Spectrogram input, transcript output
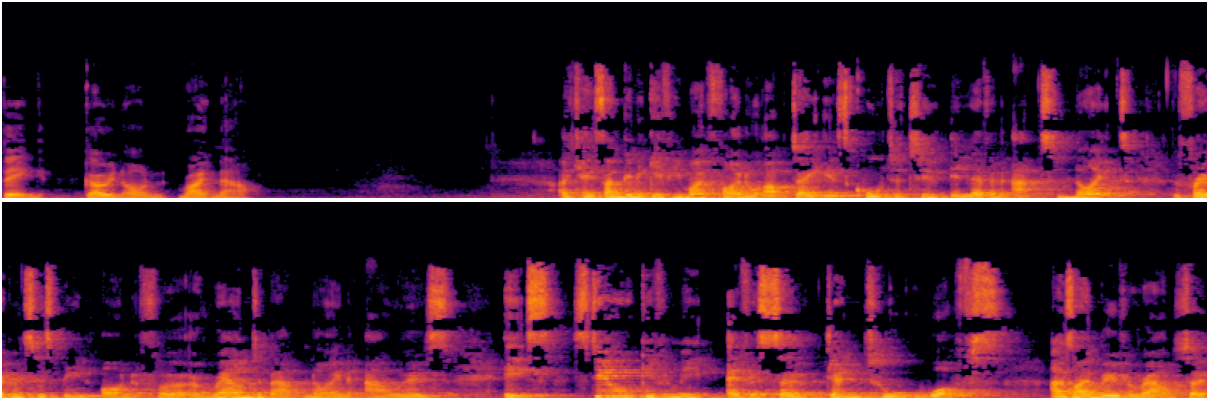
thing going on right now. Okay, so I'm going to give you my final update. It's quarter to 11 at night. The fragrance has been on for around about nine hours. It's still giving me ever so gentle wafts as I move around. So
